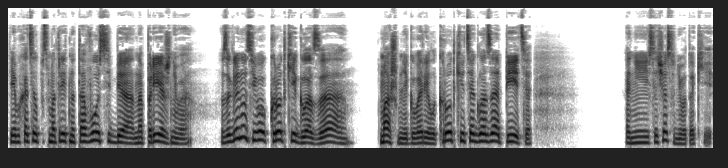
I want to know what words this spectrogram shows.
Я бы хотел посмотреть на того себя, на прежнего, Заглянуть в его кроткие глаза. Маша мне говорила, кроткие у тебя глаза, Петя. Они и сейчас у него такие.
